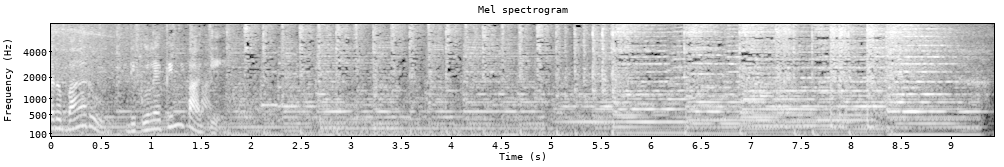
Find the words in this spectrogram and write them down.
terbaru di Buletin Pagi.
